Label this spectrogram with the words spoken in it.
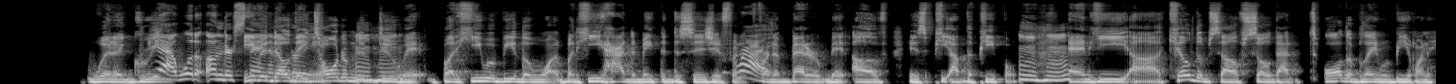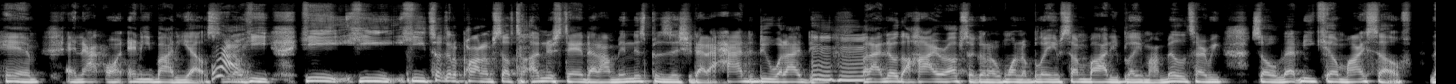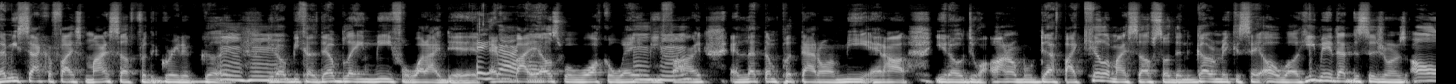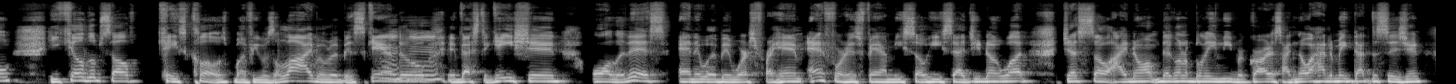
would agree. Yeah, would understand. Even though agree. they told him to mm-hmm. do it, but he would be the one. But he had to make the decision for right. the, for the betterment of his of the people, mm-hmm. and he uh, killed himself so that all the blame would be on him and not on anybody else. Right. You know, he he he he took it upon himself to understand that I'm in this position that I had to do what I did, mm-hmm. but I know the higher ups are gonna want to blame somebody, blame my military. So let me kill myself let me sacrifice myself for the greater good, mm-hmm. you know, because they'll blame me for what I did. Exactly. Everybody else will walk away mm-hmm. and be mm-hmm. fine and let them put that on me and I'll, you know, do an honorable death by killing myself. So then the government can say, oh, well, he made that decision on his own. He killed himself case closed. But if he was alive, it would have been scandal, mm-hmm. investigation, all of this, and it would have been worse for him and for his family. So he said, you know what? Just so I know they're going to blame me regardless. I know I had to make that decision.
